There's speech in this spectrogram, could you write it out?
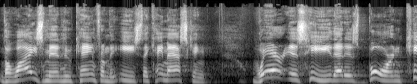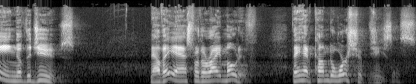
The wise men who came from the east, they came asking, Where is he that is born king of the Jews? Now they asked for the right motive. They had come to worship Jesus.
